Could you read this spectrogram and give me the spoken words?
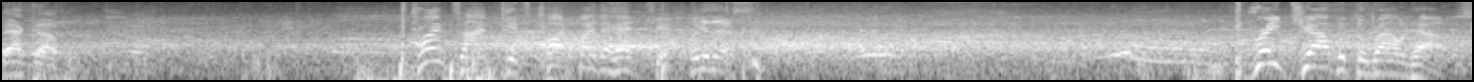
Back up. Prime time gets caught by the head kick. Look at this. Great job with the roundhouse.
